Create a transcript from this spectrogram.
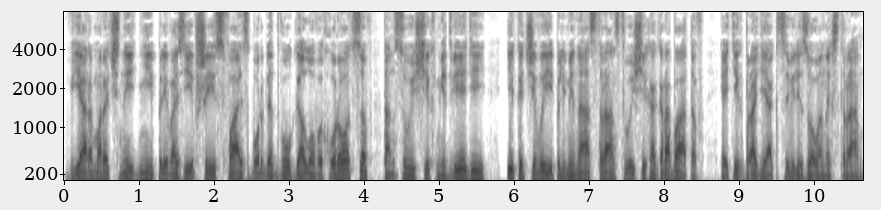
в ярмарочные дни привозившие из Фальцбурга двухголовых уродцев, танцующих медведей и кочевые племена странствующих акробатов, этих бродяг цивилизованных стран.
